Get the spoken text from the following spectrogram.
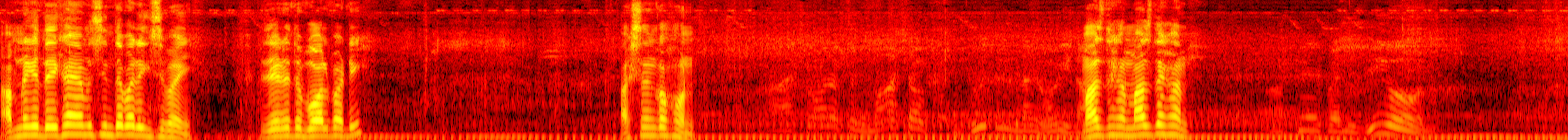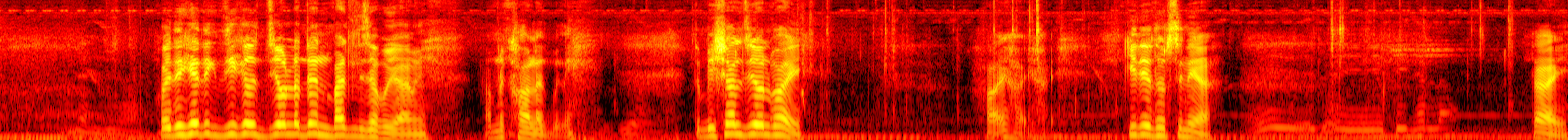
আপনাকে দেখায় আমি চিনতে পারি গেছি ভাই? যে এটা তো বল পার্টি। আসছেন কখন? মাছ দেখান মাছ দেখান। কই, দেখে দিক দিকে জিওলটা দেন, বাড়িতে যাব আমি। আপনি খাওয়া লাগবে না। তো বিশাল জিওল ভাই। হায় হায় হায়। কী দিয়ে ধরছেন ইয়া? তাই।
